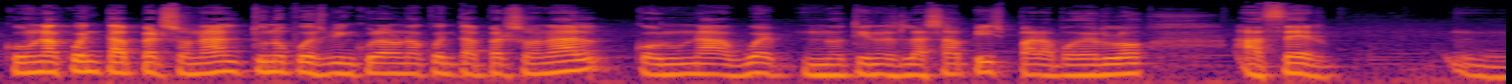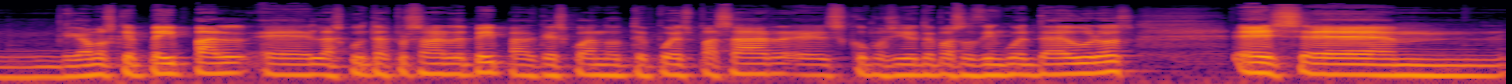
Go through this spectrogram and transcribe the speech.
Con una cuenta personal, tú no puedes vincular una cuenta personal con una web, no tienes las APIs para poderlo hacer. Mm, digamos que PayPal, eh, las cuentas personales de PayPal, que es cuando te puedes pasar, es como si yo te paso 50 euros, es, em,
